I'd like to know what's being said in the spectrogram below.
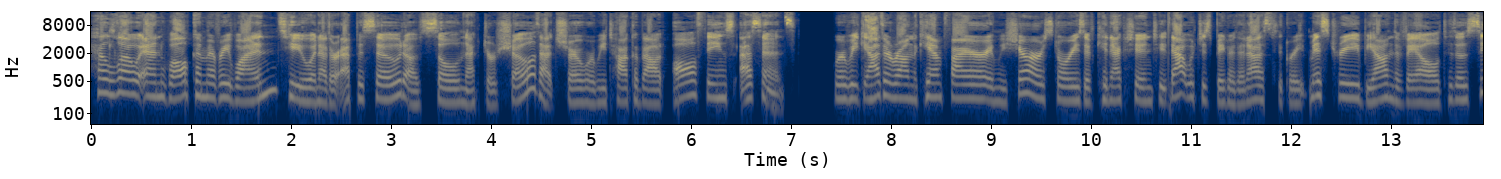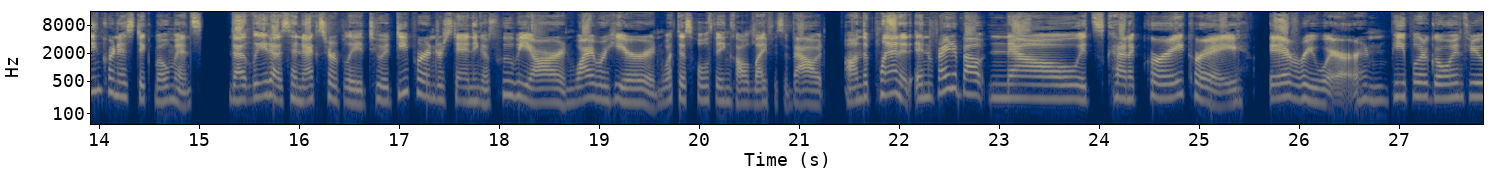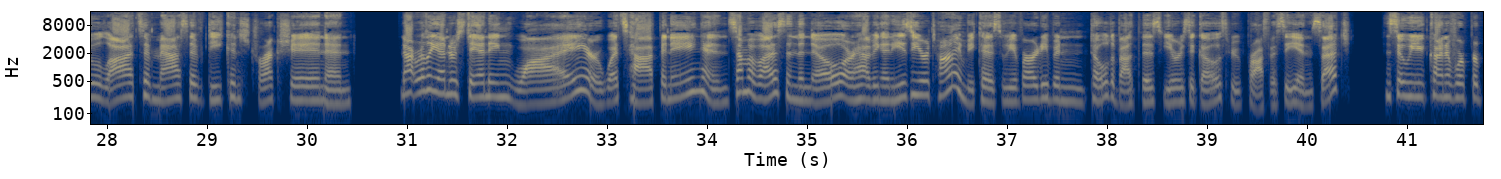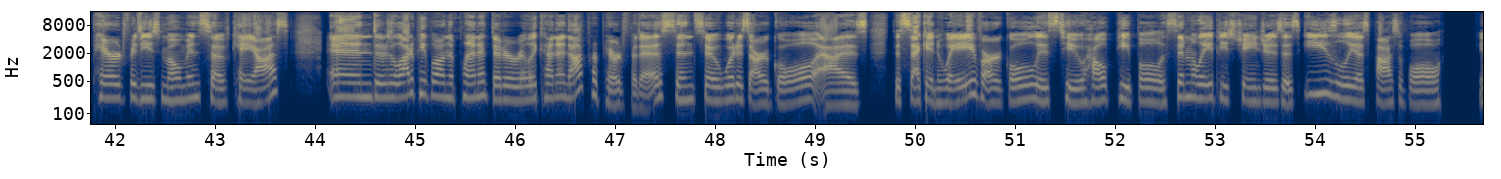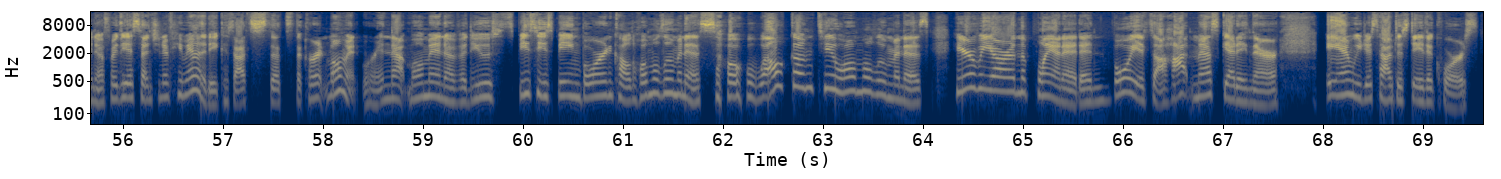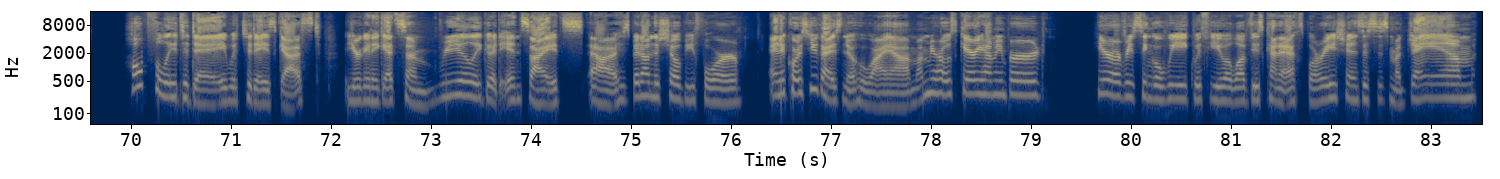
Hello and welcome everyone to another episode of Soul Nectar Show, that show where we talk about all things essence, where we gather around the campfire and we share our stories of connection to that which is bigger than us, the great mystery beyond the veil, to those synchronistic moments that lead us inexorably to a deeper understanding of who we are and why we're here and what this whole thing called life is about on the planet. And right about now, it's kind of cray cray everywhere. And people are going through lots of massive deconstruction and not really understanding why or what's happening. And some of us in the know are having an easier time because we've already been told about this years ago through prophecy and such. And so we kind of were prepared for these moments of chaos. And there's a lot of people on the planet that are really kind of not prepared for this. And so what is our goal as the second wave? Our goal is to help people assimilate these changes as easily as possible you know, for the ascension of humanity, because that's that's the current moment. We're in that moment of a new species being born called Homo luminous. So welcome to Homo luminous. Here we are on the planet, and boy, it's a hot mess getting there, and we just have to stay the course. Hopefully today, with today's guest, you're going to get some really good insights. Uh, he's been on the show before, and of course, you guys know who I am. I'm your host, Kerri Hummingbird, here every single week with you. I love these kind of explorations. This is my jam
